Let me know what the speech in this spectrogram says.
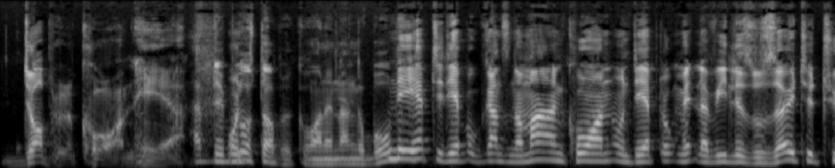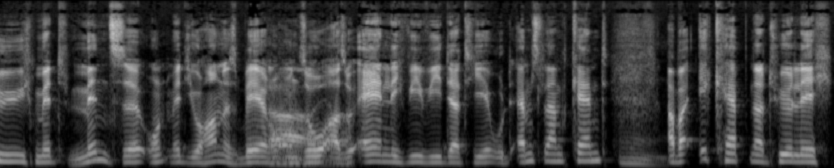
Doppelkorn her. Habt ihr Und- bloß Doppelkorn in Angebot? Nee, habt ihr, die habt auch ganz normalen Korn und die habt auch mittlerweile so Säutetüch mit Minze und mit Johannisbeere und so, also ähnlich wie wie das hier ut Emsland kennt. Aber ich hab natürlich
